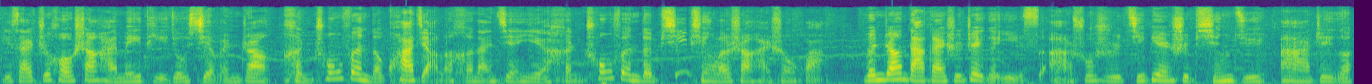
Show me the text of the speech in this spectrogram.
比赛之后，上海媒体就写文章，很充分的夸奖了河南建业，很充分的批评了上海申花。文章大概是这个意思啊，说是即便是平局啊，这个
